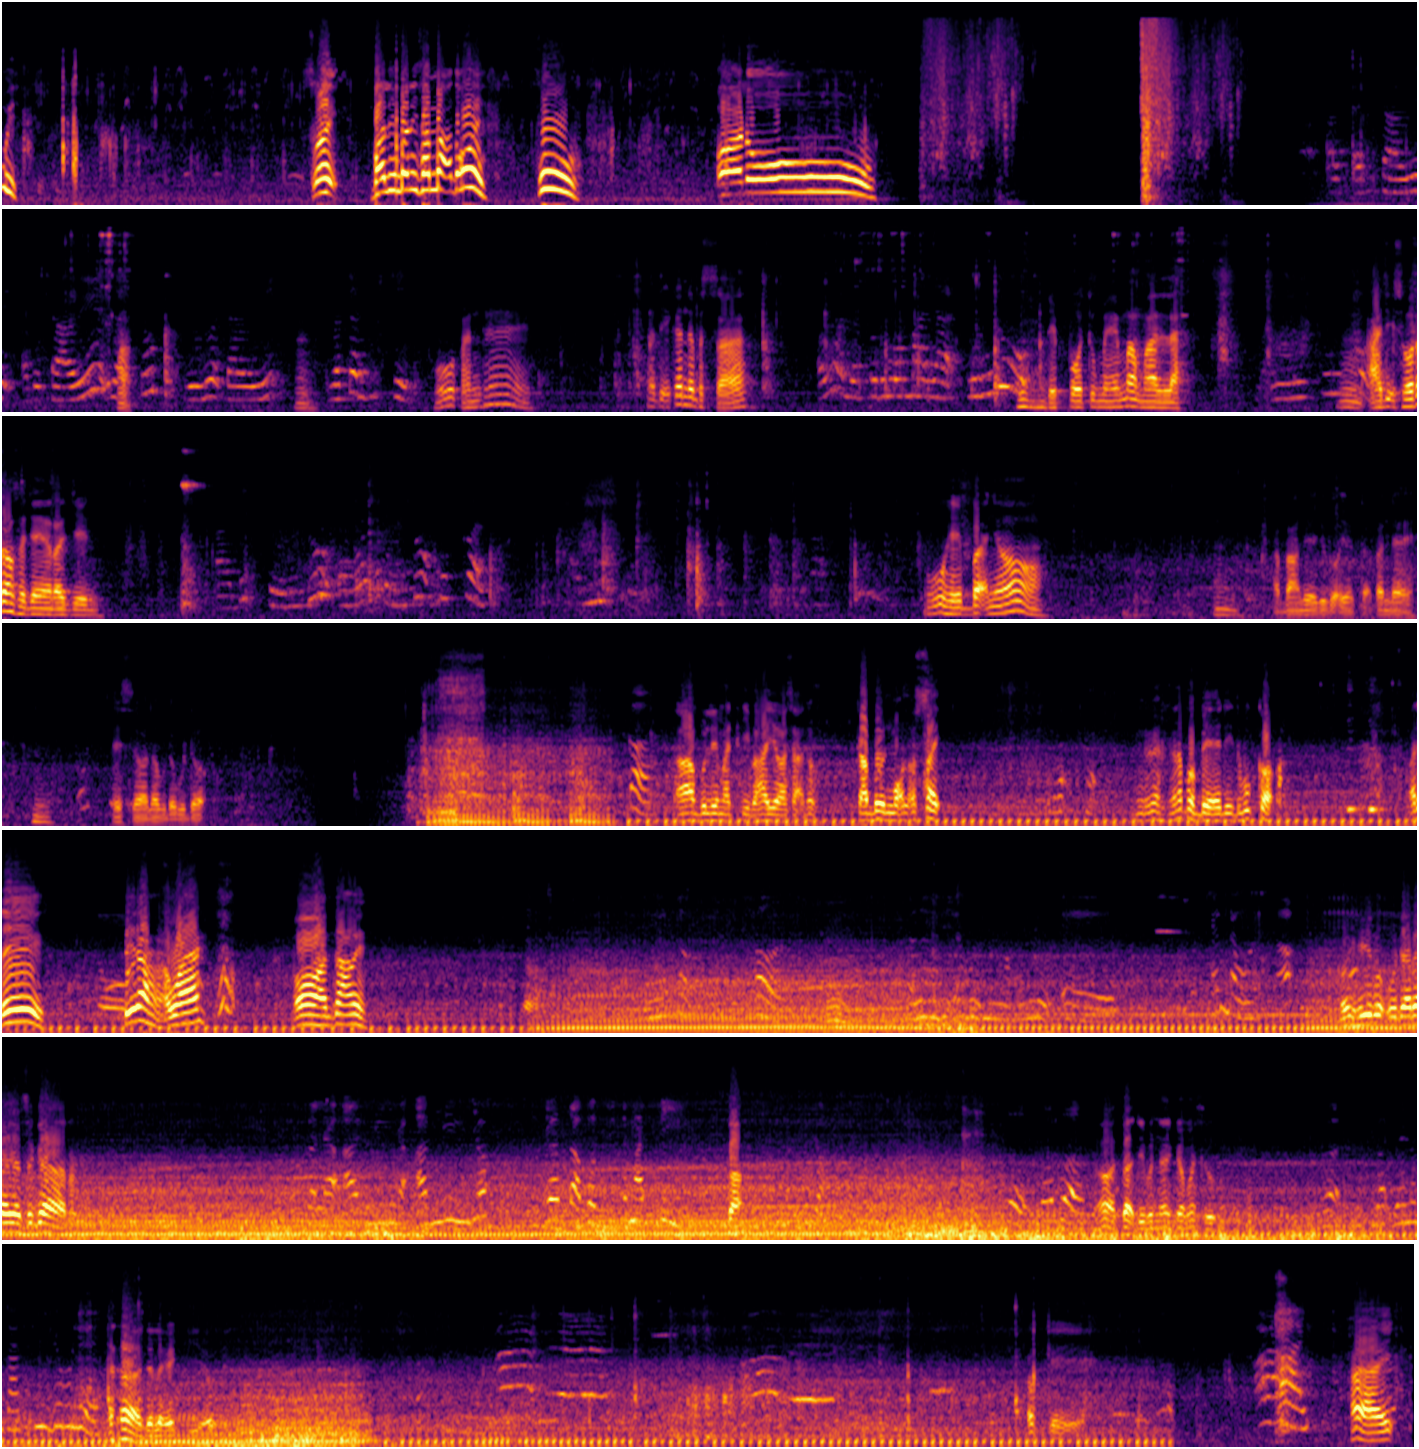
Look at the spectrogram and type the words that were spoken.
Ui. Strike. Baling-baling sambak tu oi. Fuh. Aduh. Ada tarik, ada tarik, Ha. tu tarik, Hmm. lepas tu ada pusing. Oh, pandai. Adik kan dah besar. Awak dah perlu tunduk. Hmm, depa tu memang malas. Hmm, adik seorang saja yang rajin. Adik tunduk, orang tunduk bukan. Oh, hebatnya. Hmm, abang dia juga yang tak pandai. Hmm. Esalah budak-budak. Ah, boleh mati bahaya asap tu. Carbon monoxide. Eh, Kenapa beg adik terbuka? Adik. Pi dah, awal. Oh, hantar ni. Kau. Hmm. Kalau adik abang dengan mulut, eh. Kan dah masak. Menghirup udara yang segar. Kalau angin, angin je, dia tak buat kita mati. Tak. Ah, tak dibenarkan masuk. Jalan kaki dia boleh. Jalan kaki. ya boleh. Okey. Hai. Hai.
